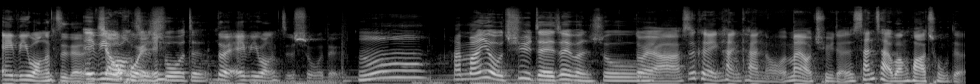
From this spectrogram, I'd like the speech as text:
A V 王子的 A V 王子说的，对 A V 王子说的，嗯，还蛮有趣的这本书。对啊，是可以看看哦，蛮有趣的，三彩文化出的。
